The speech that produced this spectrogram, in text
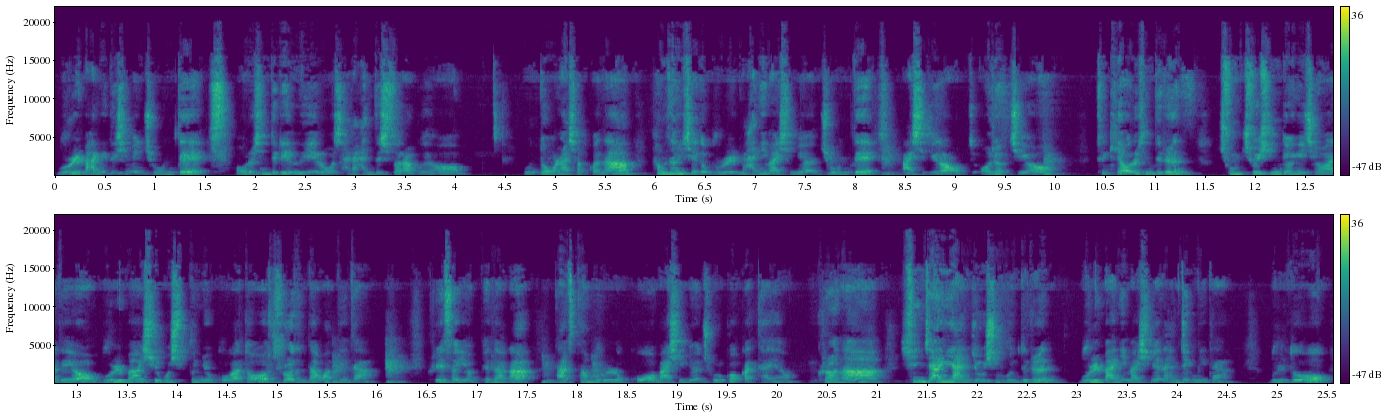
물을 많이 드시면 좋은데 어르신들이 의외로 잘 안 드시더라고요. 운동을 하셨거나 평상시에도 물을 많이 마시면 좋은데 마시기가 어- 어렵지요. 특히 어르신들은 중추신경이 저하되어 물 마시고 싶은 욕구가 더 줄어든다고 합니다. 그래서 옆에다가 따뜻한 물을 넣고 마시면 좋을 것 같아요. 그러나 신장이 안 좋으신 분들은 물 많이 마시면 안 됩니다. 물도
